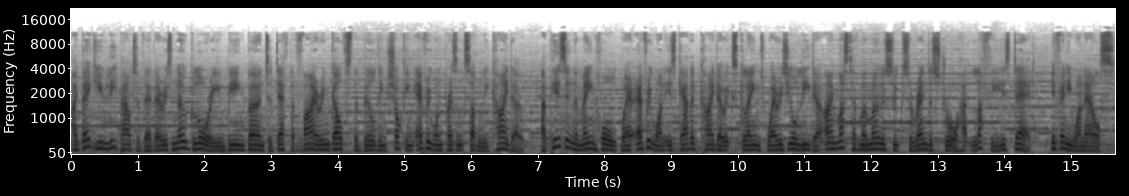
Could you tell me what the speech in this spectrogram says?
I beg you leap out of there. There is no glory in being burned to death. The fire engulfs the building shocking everyone present. Suddenly Kaido appears in the main hall where everyone is gathered. Kaido exclaims where is your leader? I must have Momonosuke surrender. Straw Hat Luffy is dead, if anyone else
